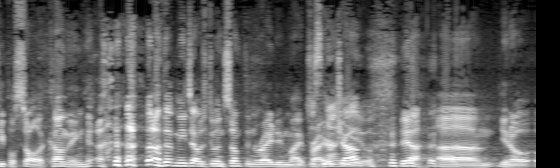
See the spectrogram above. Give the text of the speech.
people saw it coming. that means I was doing something right in my Just prior job. You. yeah, um, you know,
